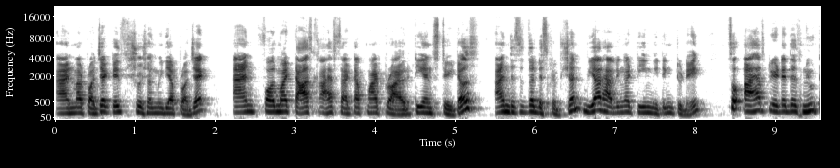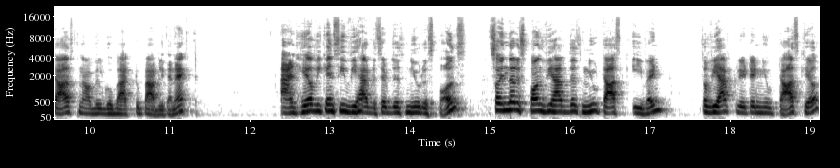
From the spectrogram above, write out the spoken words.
And my project is social media project. And for my task, I have set up my priority and status. And this is the description. We are having a team meeting today. So I have created this new task. Now we'll go back to Pabbly Connect. And here we can see we have received this new response. So in the response, we have this new task event. So we have created new task here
